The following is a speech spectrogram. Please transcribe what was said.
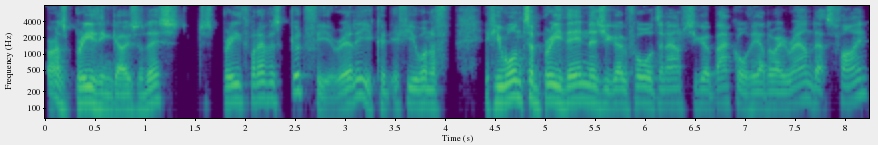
Far as breathing goes with this, just breathe whatever's good for you. Really, you could, if you want to, if you want to breathe in as you go forwards and out as you go back, or the other way around, that's fine.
